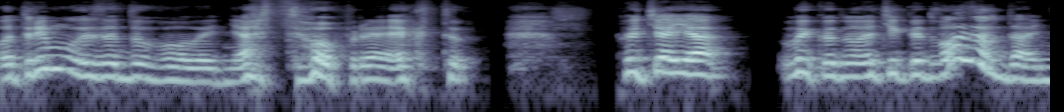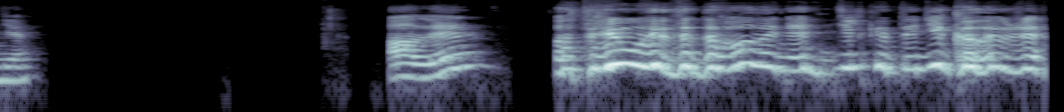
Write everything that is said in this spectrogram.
отримую задоволення з цього проєкту. Хоча я виконала тільки два завдання, але отримую задоволення тільки тоді, коли вже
